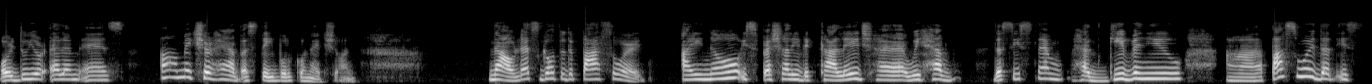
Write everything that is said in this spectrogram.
or do your LMS, uh, make sure you have a stable connection. Now, let's go to the password. I know, especially the college, uh, we have the system had given you a password that is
